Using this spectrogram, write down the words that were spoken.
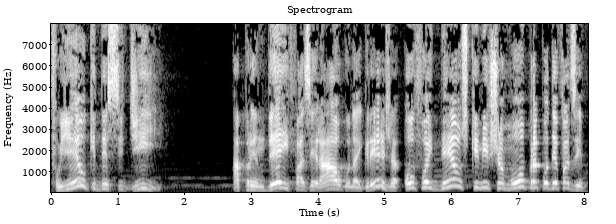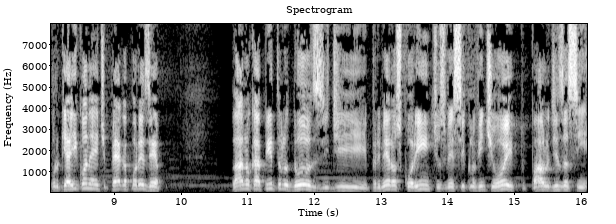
Fui eu que decidi aprender e fazer algo na igreja ou foi Deus que me chamou para poder fazer? Porque aí quando a gente pega, por exemplo, lá no capítulo 12 de 1 Coríntios, versículo 28, Paulo diz assim:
